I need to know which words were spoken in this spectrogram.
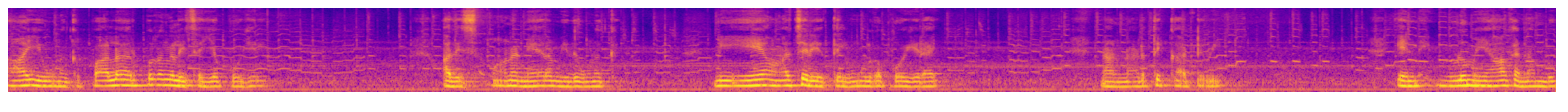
சாயி உனக்கு பல அற்புதங்களை செய்யப் போகிறேன். அதிர்ஷ்டமான நேரம் இது உனக்கு. நீ ஏன் ஆச்சரியத்தில் மூழ்கப் போகிறாய். நான் நடத்தி காட்டுவேன். என்னை முழுமையாக நம்பு.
